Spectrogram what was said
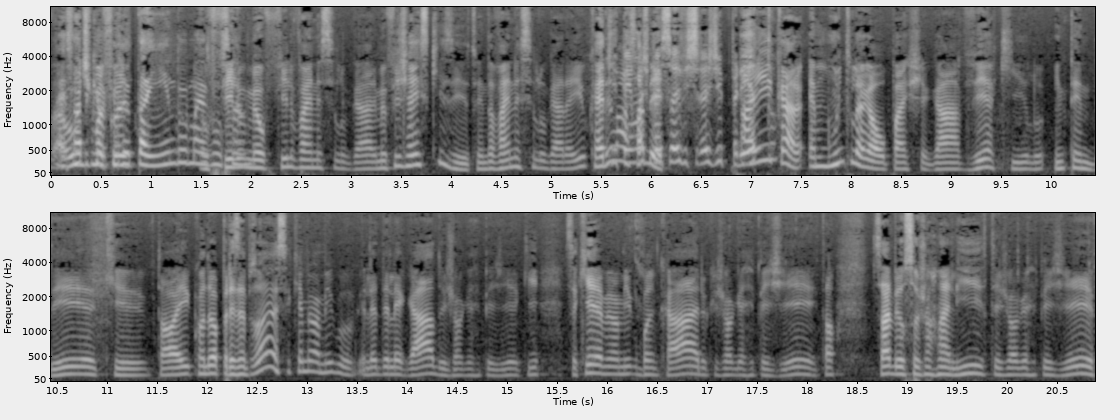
A Aí sabe que última o filho coisa. tá indo, mas o não filho, sabe. meu filho vai nesse lugar. Meu filho já é esquisito, ainda vai nesse lugar aí. Eu quero ir Que lá tem umas saber. pessoas vestidas de preto. Aí, cara, é muito legal o pai chegar, ver aquilo, entender que tal. Aí quando eu apresento, ah, esse aqui é meu amigo, ele é delegado e joga RPG aqui. Esse aqui é meu amigo bancário que joga RPG e tal. Sabe, eu sou jornalista e jogo RPG,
